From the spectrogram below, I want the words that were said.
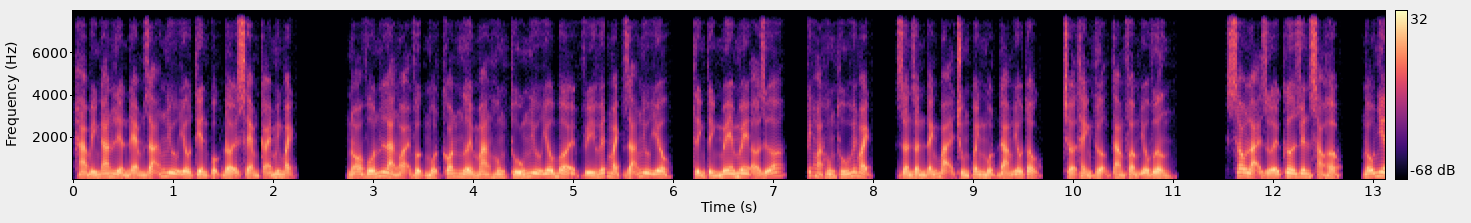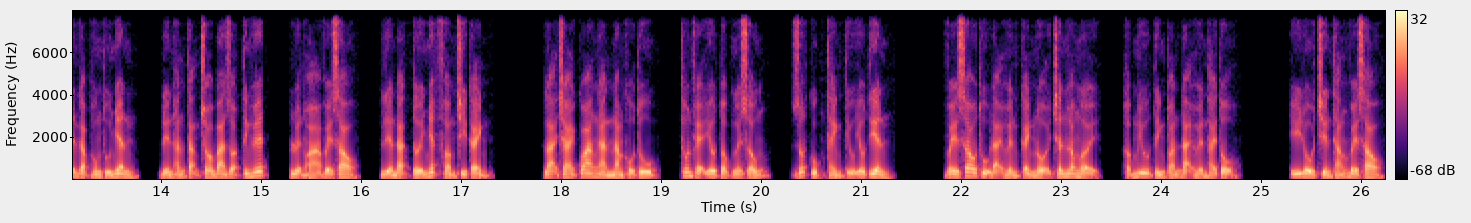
hà bình an liền đem giã ngưu yêu tiên cuộc đời xem cái minh bạch. Nó vốn là ngoại vực một con người mang hung thú ngưu yêu bởi vì huyết mạch giã ngưu yêu, tỉnh tỉnh mê mê ở giữa, kích hoạt hung thú huyết mạch, dần dần đánh bại chung quanh một đám yêu tộc, trở thành thượng tam phẩm yêu vương sau lại dưới cơ duyên xảo hợp, ngẫu nhiên gặp hung thú nhân, đến hắn tặng cho ba dọn tinh huyết, luyện hóa về sau, liền đạt tới nhất phẩm c h i cảnh. Lại trải qua ngàn năm khổ tu, thôn vệ yêu tộc người sống, rốt cục thành tựu yêu tiên. Về sau thụ đại huyền cảnh nội chân long mời, hợp mưu tính toán đại huyền thái tổ. Ý đồ chiến thắng về sau,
